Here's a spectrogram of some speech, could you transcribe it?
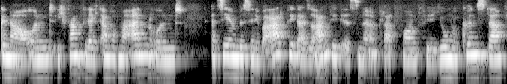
genau, und ich fange vielleicht einfach mal an und erzähle ein bisschen über Artpick. Also Artpick ist eine Plattform für junge Künstler,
